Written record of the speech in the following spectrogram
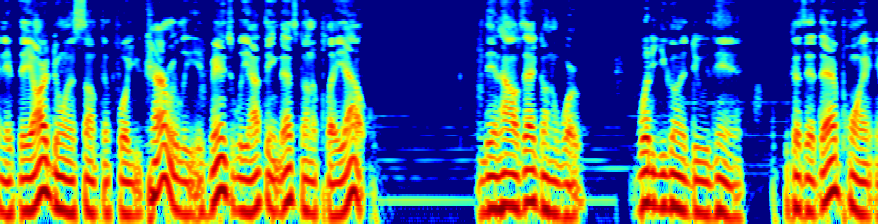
And if they are doing something for you currently, eventually, I think that's going to play out. And then how's that going to work? What are you going to do then? Because at that point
